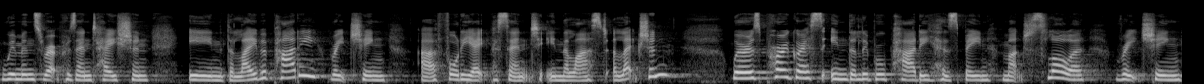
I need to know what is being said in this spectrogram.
women's representation in the Labor Party, reaching uh, 48% in the last election, whereas progress in the Liberal Party has been much slower, reaching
